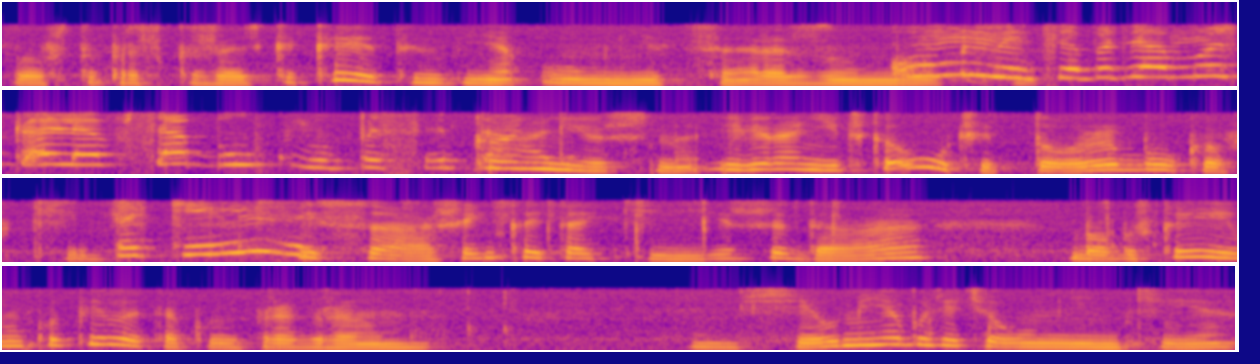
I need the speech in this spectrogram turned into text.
слов, чтобы рассказать. Какая ты у меня умница, разумница. Умница, потому что я все буквы посчитала. Конечно. И Вероничка учит тоже буковки. Такие И же? Сашенька такие же, да. Бабушка им купила такую программу. И Все у меня будете умненькие.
